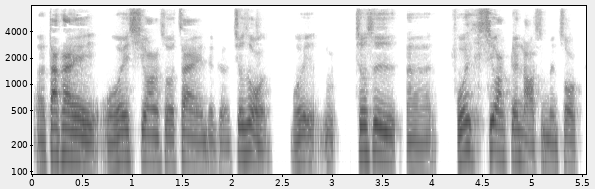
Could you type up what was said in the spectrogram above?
呃大概我会希望说，在那个就是我我会就是呃我会希望跟老师们做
